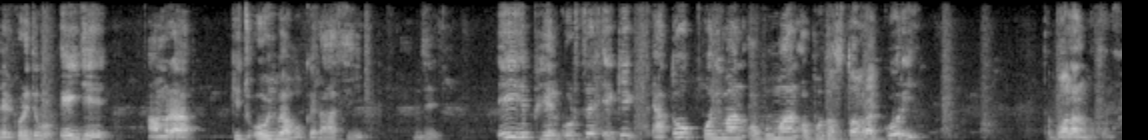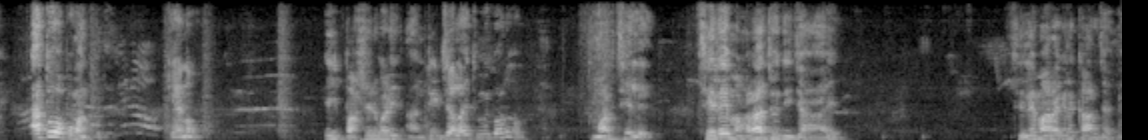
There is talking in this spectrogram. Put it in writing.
বের করে দেবো। এই যে আমরা কিছু অভিভাবকেরা আছি যে এই যে ফেল করছে, একে এত পরিমাণ অপমান, অপদস্থ আমরা করি বলার মতো না। এত অপমান করি। কেন? এই পাশের বাড়ির আন্টির জ্বালায় তুমি করো, তোমার ছেলে। ছেলে মারা যদি যায়, ছেলে মারা গেলে কার যাবে?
